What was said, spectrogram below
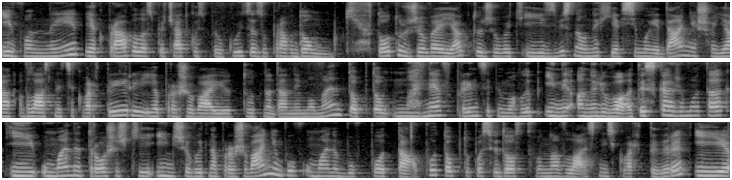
і вони, як правило, спочатку спілкуються з управдомом. Хто тут живе, як тут живуть, і звісно, у них є всі мої дані, що я власниця квартири, я проживаю тут на даний момент. Тобто, мене в принципі могли б і не анулювати, скажімо так. І у мене трошечки інший вид на проживання був. У мене був по ТАПу, тобто по свідоцтву на власність квартири. І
